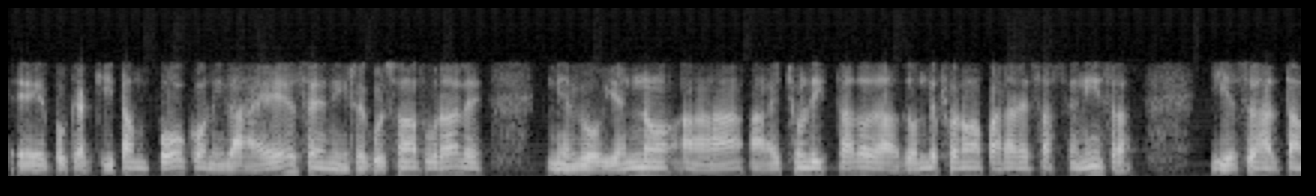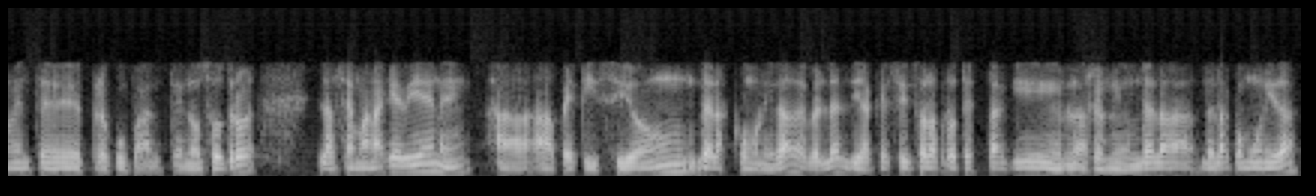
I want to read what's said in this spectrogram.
eh, porque aquí tampoco ni la AES, ni Recursos Naturales, ni el gobierno ha, ha hecho un listado de a dónde fueron a parar esas cenizas y eso es altamente preocupante. Nosotros la semana que viene, a, petición de las comunidades, ¿verdad? El día que se hizo la protesta aquí, en la reunión de la, de la comunidad,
